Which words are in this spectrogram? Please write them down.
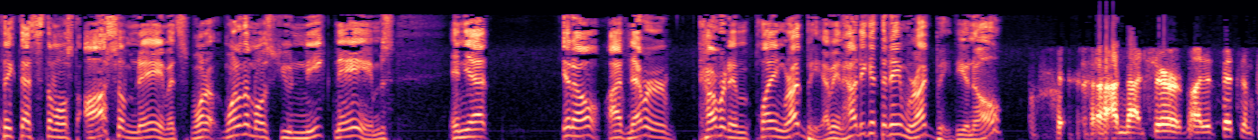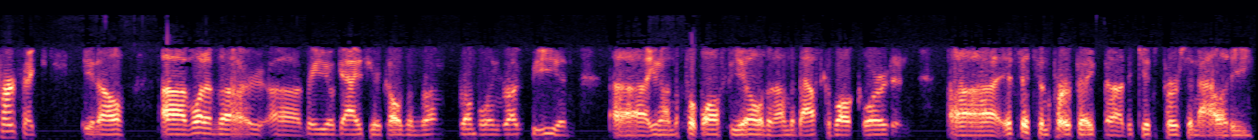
think that's the most awesome name. It's one of, one of the most unique names. And yet, you know, I've never covered him playing rugby. I mean, how did you get the name rugby? Do you know? I'm not sure, but it fits him perfect. You know, uh, one of our, uh, radio guys here calls him rum, rumbling rugby and, uh, you know, on the football field and on the basketball court. And, uh, it fits him perfect. Uh, the kid's personality,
